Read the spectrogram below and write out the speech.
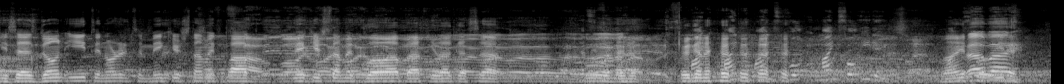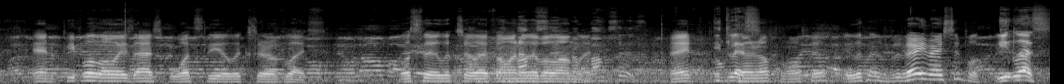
He says, don't eat in order to make your stomach pop, make your stomach blow up באכילה גסה. we're gonna- Mind- gonna mind- mindful, mindful eating. mindful Rabbi. eating. And people always ask, what's the elixir of life? What's the elixir of life? I want to live a long life. says. Right? Eat less. No, no, no. You Very, very simple. Eat less.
